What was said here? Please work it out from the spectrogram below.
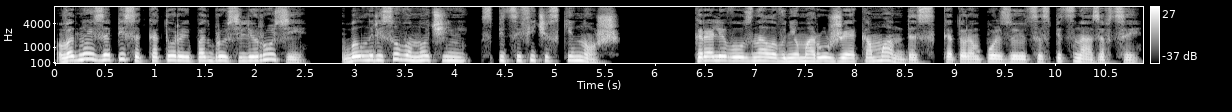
В одной из записок, которые подбросили Рози, был нарисован очень специфический нож. Королева узнала в нем оружие «Командос», которым пользуются спецназовцы.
